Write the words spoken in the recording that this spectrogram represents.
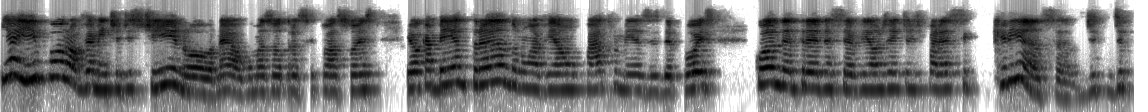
E aí, por, obviamente, destino, né, algumas outras situações, eu acabei entrando num avião quatro meses depois, quando entrei nesse avião, gente, a gente parece criança, de, de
